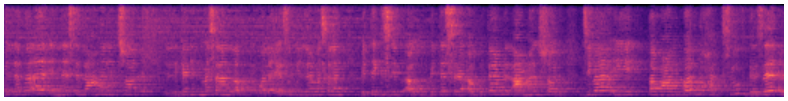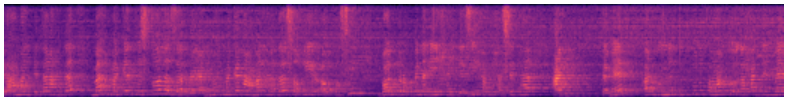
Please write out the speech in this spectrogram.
بالله بقى الناس اللي عملت شر كانت مثلا والعياذ بالله مثلا بتكذب أو بتسرق أو بتعمل أعمال شر. دي بقى إيه؟ طبعا برضه هتشوف جزاء العمل بتاعها ده مهما كان مثقال ذرة يعني مهما كان عملها ده صغير أو بسيط برضه ربنا إيه هيجازيها ويحاسبها عليه. تمام؟ أرجو إن أنتم تكونوا فهمتوا إلى حد ما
